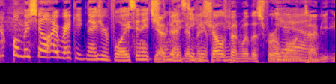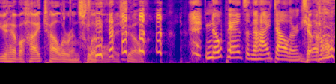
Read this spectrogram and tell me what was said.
well, Michelle, I recognize your voice, and it's Yeah, sure d- nice d- to hear Michelle's from you. been with us for a long time. You, you have a high tolerance level, Michelle. No pants and a high tolerance Yeah. level.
